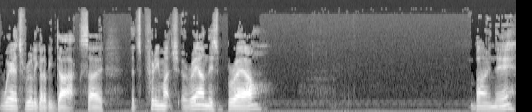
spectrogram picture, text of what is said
where it's really got to be dark. So it's pretty much around this brow bone there.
